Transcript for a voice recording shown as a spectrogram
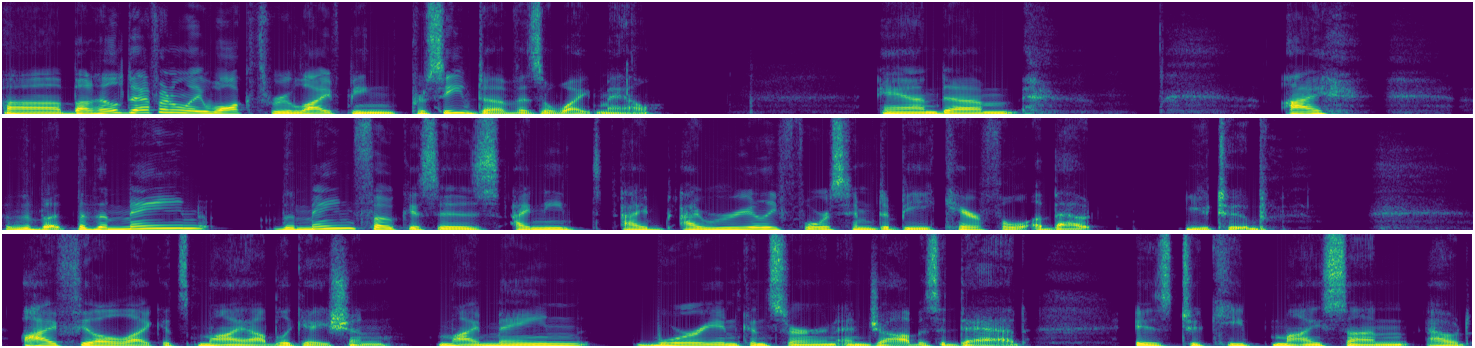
Uh, but he'll definitely walk through life being perceived of as a white male. And um, I, but but the main the main focus is I need I I really force him to be careful about YouTube. I feel like it's my obligation, my main worry and concern and job as a dad is to keep my son out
